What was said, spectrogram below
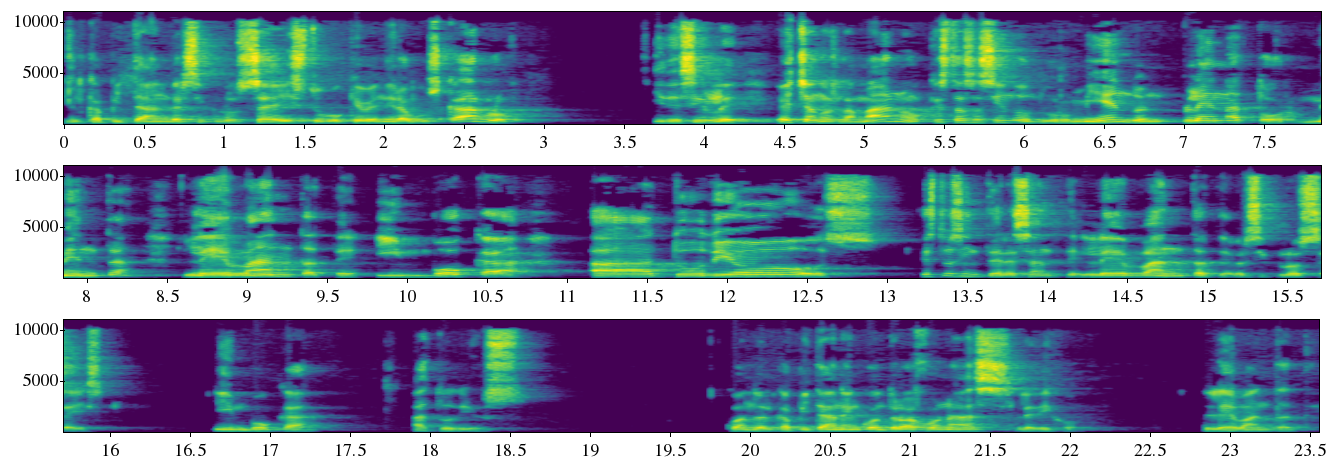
El capitán, versículo 6, tuvo que venir a buscarlo y decirle, échanos la mano, ¿qué estás haciendo durmiendo en plena tormenta? Levántate, invoca a tu Dios. Esto es interesante. Levántate, versículo 6. Invoca a tu Dios. Cuando el capitán encontró a Jonás, le dijo, levántate.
